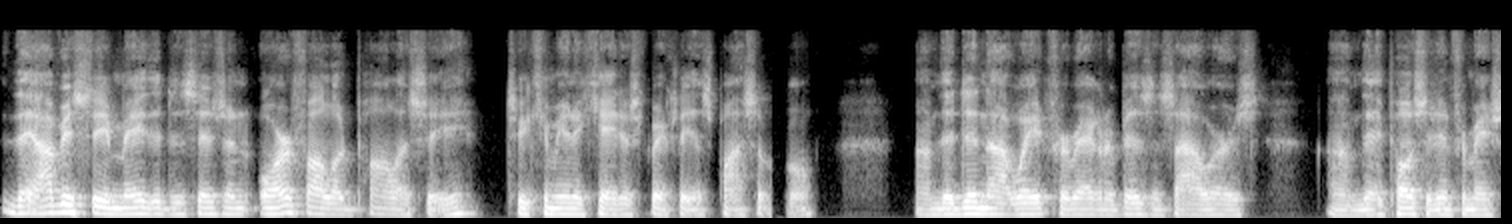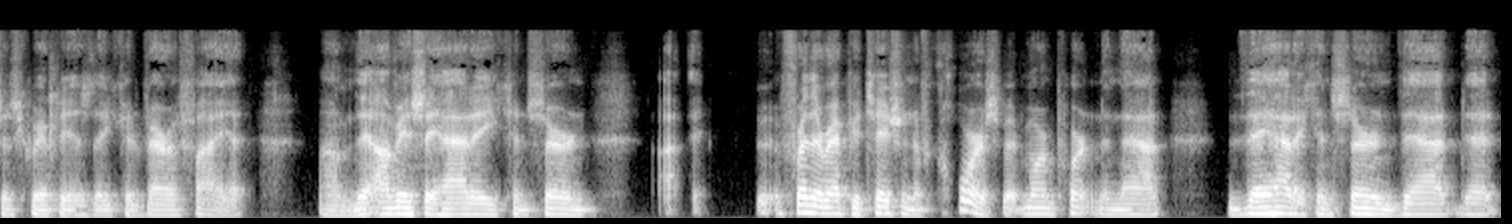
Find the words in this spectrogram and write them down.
they obviously made the decision or followed policy to communicate as quickly as possible. Um, they did not wait for regular business hours. Um, they posted information as quickly as they could verify it. Um, they obviously had a concern uh, for their reputation, of course, but more important than that, they had a concern that that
